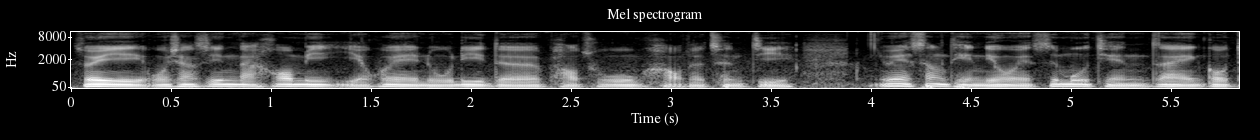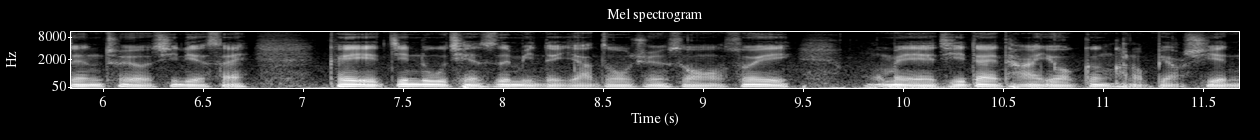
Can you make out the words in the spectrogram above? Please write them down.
所以我相信他后面也会努力的跑出好的成绩。因为上田刘伟是目前在 Golden Trail 系列赛可以进入前十名的亚洲选手，所以我们也期待他有更好的表现。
